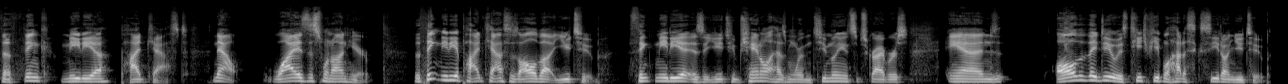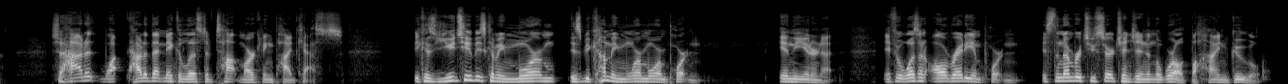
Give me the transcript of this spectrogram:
the Think Media podcast. Now, why is this one on here? The Think Media podcast is all about YouTube. Think Media is a YouTube channel. It has more than 2 million subscribers. And all that they do is teach people how to succeed on YouTube. So, how did, how did that make a list of top marketing podcasts? Because YouTube is becoming more is becoming more and more important in the internet. If it wasn't already important, it's the number 2 search engine in the world behind Google.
